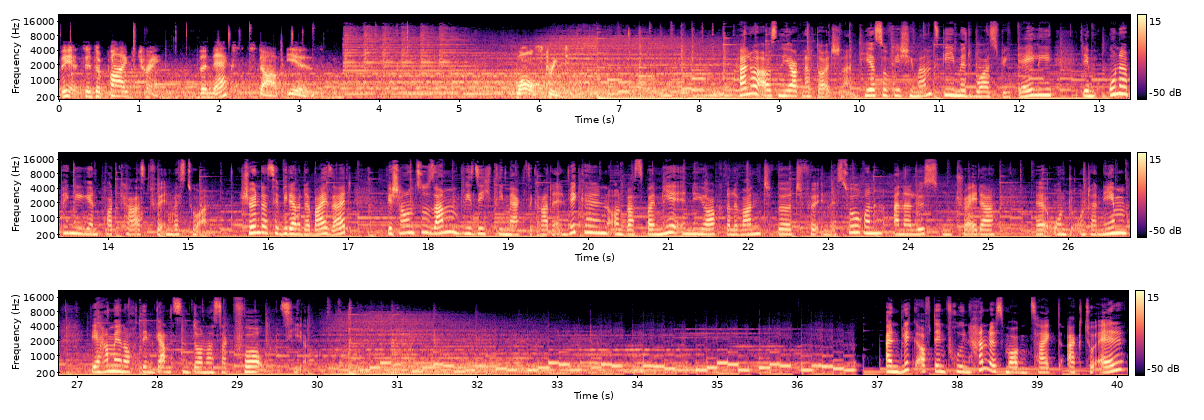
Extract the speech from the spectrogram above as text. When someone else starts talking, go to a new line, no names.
This is a five train. The next stop is Wall Street.
Hallo aus New York nach Deutschland. Hier ist Sophie Schimanski mit Wall Street Daily, dem unabhängigen Podcast für Investoren. Schön, dass ihr wieder mit dabei seid. Wir schauen zusammen, wie sich die Märkte gerade entwickeln und was bei mir in New York relevant wird für Investoren, Analysten, Trader äh, und Unternehmen. Wir haben ja noch den ganzen Donnerstag vor uns hier. Ein Blick auf den frühen Handelsmorgen zeigt aktuell,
